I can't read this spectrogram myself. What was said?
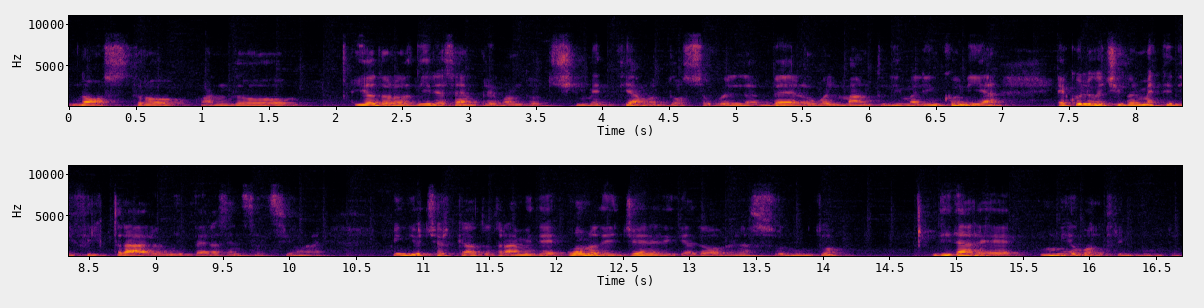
nostro, quando io adoro dire sempre quando ci mettiamo addosso quel velo, quel manto di malinconia, è quello che ci permette di filtrare ogni vera sensazione. Quindi ho cercato tramite uno dei generi che adoro in assoluto di dare un mio contributo, un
